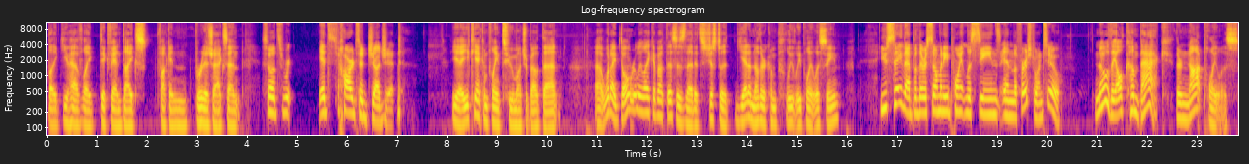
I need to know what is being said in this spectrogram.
like you have like Dick Van Dyke's fucking British accent. So it's re- it's hard to judge it. Yeah, you can't complain too much about that. Uh, what I don't really like about this is that it's just a yet another completely pointless scene. You say that, but there were so many pointless scenes in the first one too. No, they all come back. They're not pointless.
